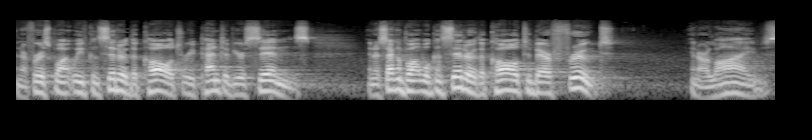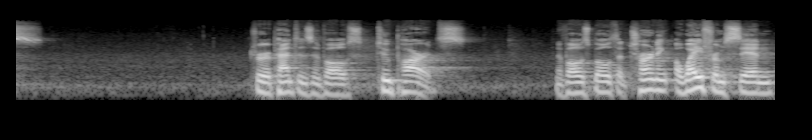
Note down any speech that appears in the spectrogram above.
In our first point, we've considered the call to repent of your sins. In our second point, we'll consider the call to bear fruit in our lives. True repentance involves two parts. It involves both a turning away from sin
